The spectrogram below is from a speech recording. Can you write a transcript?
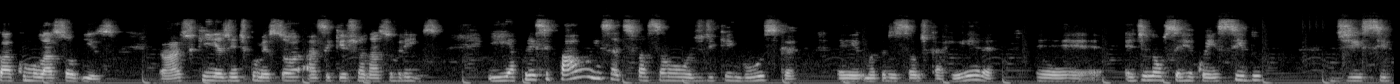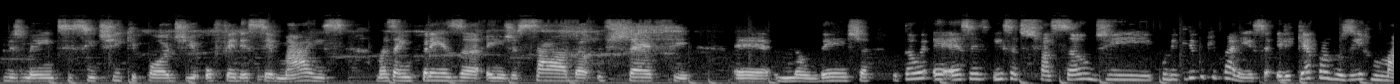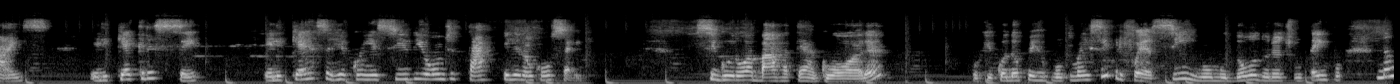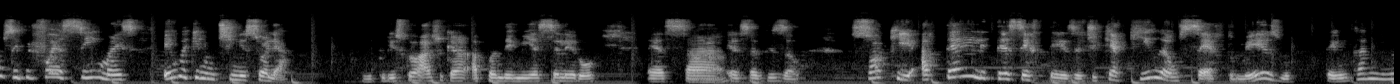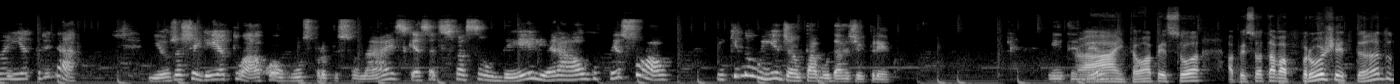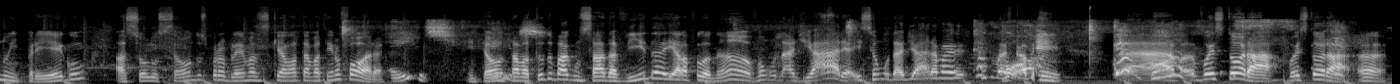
acumular sorriso? Eu acho que a gente começou a se questionar sobre isso. E a principal insatisfação hoje de quem busca é, uma transição de carreira é, é de não ser reconhecido, de simplesmente se sentir que pode oferecer mais mas a empresa é engessada, o chefe é, não deixa. Então, é essa insatisfação de, por incrível que pareça, ele quer produzir mais, ele quer crescer, ele quer ser reconhecido e onde está, ele não consegue. Segurou a barra até agora, porque quando eu pergunto, mas sempre foi assim ou mudou durante um tempo? Não, sempre foi assim, mas eu é que não tinha esse olhar. E por isso que eu acho que a, a pandemia acelerou essa, uhum. essa visão. Só que até ele ter certeza de que aquilo é o certo mesmo, tem um caminho aí a trilhar. E eu já cheguei a atuar com alguns profissionais que a satisfação dele era algo pessoal, e que não ia adiantar mudar de emprego. Entendeu? Ah, então a pessoa, A pessoa estava projetando no emprego a solução dos problemas que ela estava tendo fora. É isso. Então é estava tudo bagunçado a vida e ela falou: não, eu vou mudar de área, e se eu mudar de área, vai, tudo vai ficar bem. Ah, vou estourar, vou estourar. Ah.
